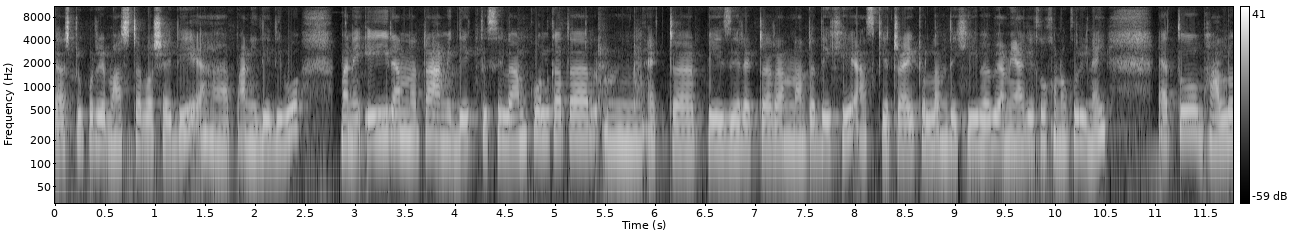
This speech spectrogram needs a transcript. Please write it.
জাস্ট উপরে মাছটা বসাই দিয়ে পানি দিয়ে দিব। মানে এই রান্নাটা আমি দেখতেছিলাম কলকাতার একটা পেজের একটা রান্নাটা দেখে, আজকে ট্রাই করলাম দেখি এইভাবে আমি আগে কখনো করি নাই। এত ভালো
